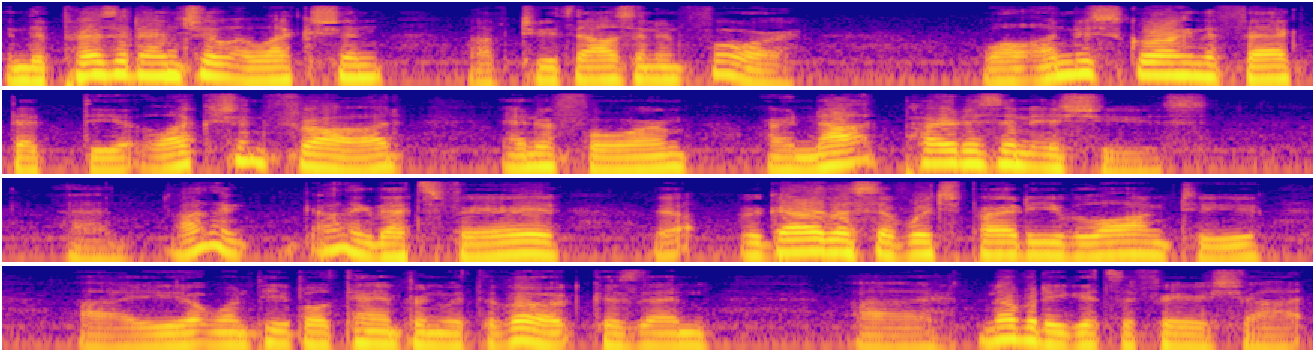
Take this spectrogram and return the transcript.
in the presidential election of 2004, while underscoring the fact that the election fraud and reform are not partisan issues. And I think I think that's fair, regardless of which party you belong to. Uh, you don't want people tampering with the vote because then uh, nobody gets a fair shot.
